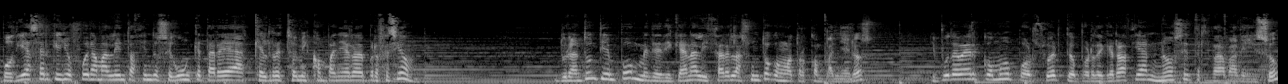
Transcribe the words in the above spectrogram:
¿Podía ser que yo fuera más lento haciendo según qué tareas que el resto de mis compañeros de profesión? Durante un tiempo me dediqué a analizar el asunto con otros compañeros y pude ver cómo, por suerte o por desgracia, no se trataba de eso,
